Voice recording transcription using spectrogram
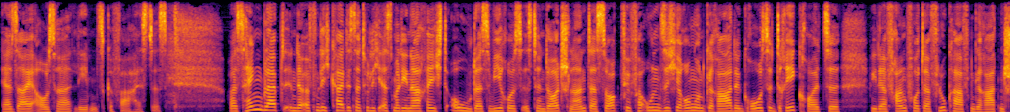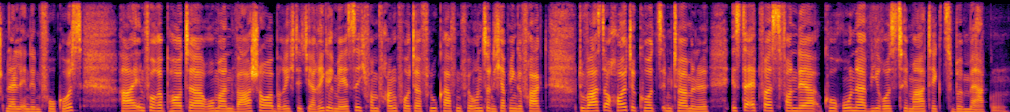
er sei außer Lebensgefahr, heißt es. Was hängen bleibt in der Öffentlichkeit ist natürlich erstmal die Nachricht, oh, das Virus ist in Deutschland. Das sorgt für Verunsicherung und gerade große Drehkreuze wie der Frankfurter Flughafen geraten schnell in den Fokus. HR-Inforeporter Roman Warschauer berichtet ja regelmäßig vom Frankfurter Flughafen für uns und ich habe ihn gefragt, du warst auch heute kurz im Terminal. Ist da etwas von der Coronavirus-Thematik zu bemerken?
